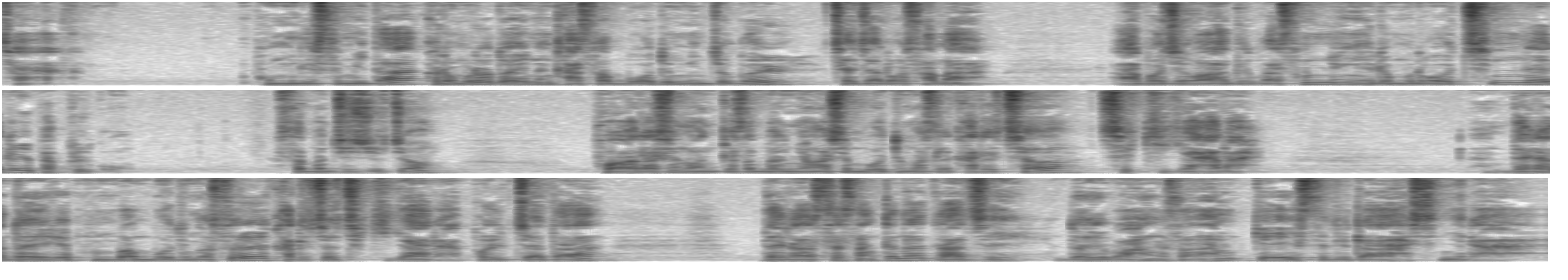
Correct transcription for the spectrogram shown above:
자, 본문 읽습니다. 그러므로 너희는 가서 모든 민족을 제자로 삼아 아버지와 아들과 성령의 이름으로 침례를 베풀고 세 번째 주죠. 부활하신 왕께서 명령하신 모든 것을 가르쳐 지키게 하라. 내가 너에게 분부한 모든 것을 가르쳐 지키게 하라. 볼지어다 내가 세상 끝날까지 너희와 항상 함께 있으리라 하시니라.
